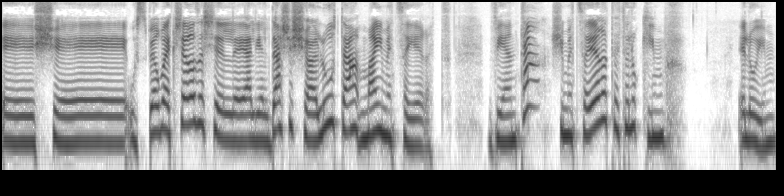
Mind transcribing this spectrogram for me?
אה, שהוא הסבר בהקשר הזה של על ילדה ששאלו אותה מה היא מציירת. והיא ענתה שהיא מציירת את אלוקים, אלוהים.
